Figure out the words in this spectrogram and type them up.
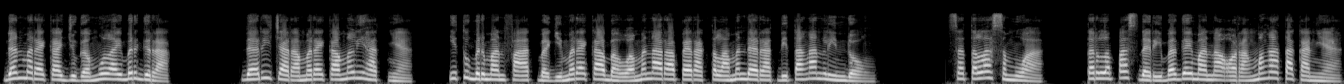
dan mereka juga mulai bergerak. Dari cara mereka melihatnya, itu bermanfaat bagi mereka bahwa menara perak telah mendarat di tangan Lindong. Setelah semua, terlepas dari bagaimana orang mengatakannya,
